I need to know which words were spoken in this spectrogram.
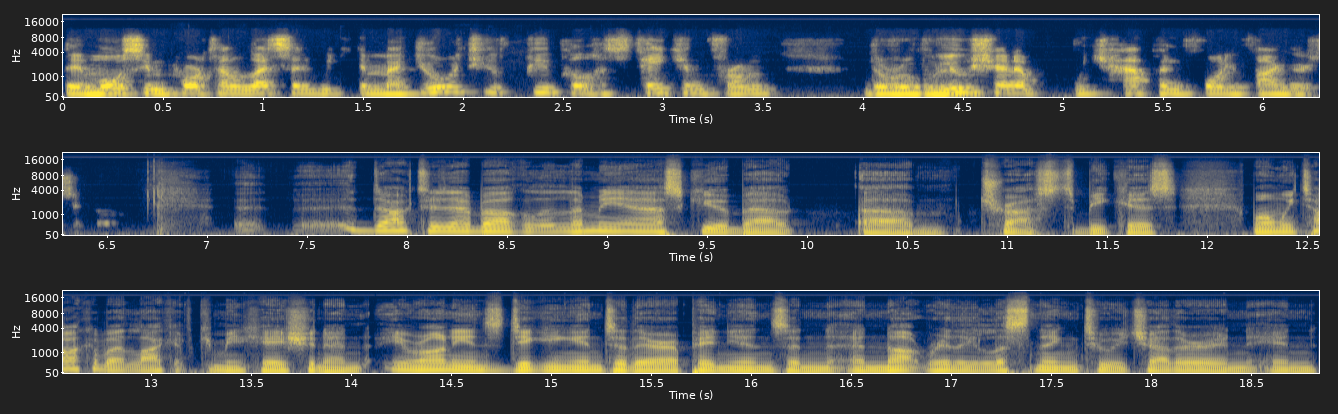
the most important lesson which the majority of people has taken from the revolution which happened 45 years ago. Uh, Dr. Dabbagh, let me ask you about um, trust because when we talk about lack of communication and Iranians digging into their opinions and, and not really listening to each other in, in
